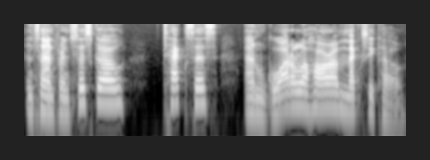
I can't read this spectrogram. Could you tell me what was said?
in San Francisco, Texas, and Guadalajara, Mexico.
